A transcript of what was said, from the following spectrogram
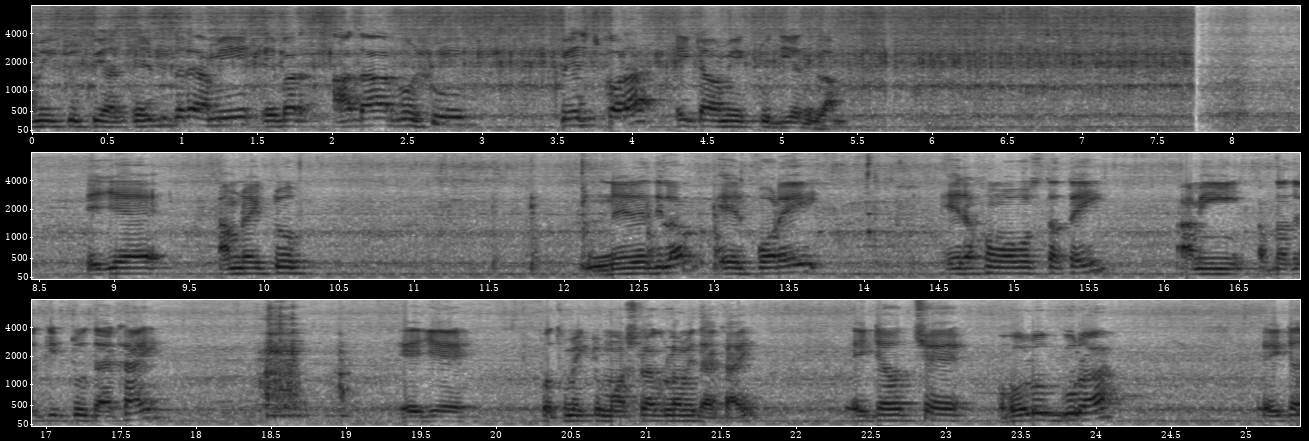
আমি একটু পেঁয়াজ, এর ভিতরে আমি এবার আদা, রসুন পেস্ট করা, এইটা আমি একটু দিয়ে দিলাম। এই যে আমরা একটু নেড়ে দিলাম, এরপরেই এরকম অবস্থাতেই আমি আপনাদেরকে একটু দেখাই। এই যে প্রথমে একটু মশলাগুলো আমি দেখাই। এইটা হচ্ছে হলুদ গুঁড়া, এইটা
